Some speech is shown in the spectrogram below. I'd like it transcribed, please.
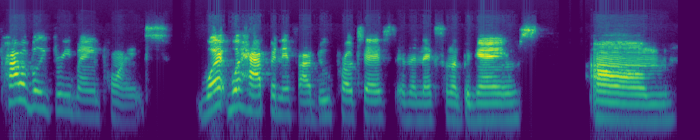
probably three main points. What would happen if I do protest in the next Olympic Games? Um,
